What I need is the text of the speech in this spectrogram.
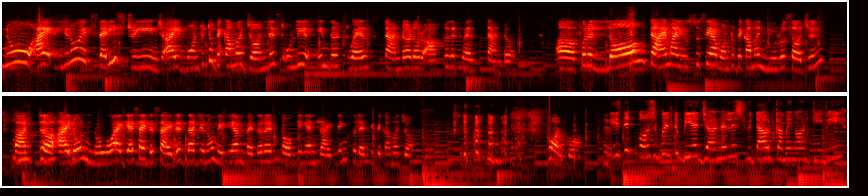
No, I, you know, it's very strange. I wanted to become a journalist only in the 12th standard or after the 12th standard. Uh, for a long time, I used to say I want to become a neurosurgeon, but uh, I don't know. I guess I decided that, you know, maybe I'm better at talking and writing, so let me become a journalist. go on, go on. Hmm. Is it possible to be a journalist without coming on TV?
